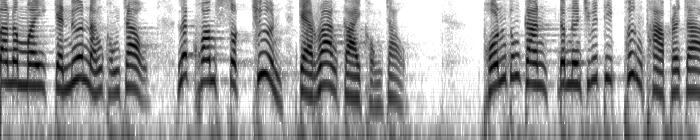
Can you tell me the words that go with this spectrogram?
ลานามัยแก่เนื้อหนังของเจ้า และความสดชื่นแก่ร่างกายของเจ้า ผลของการดำเนินชีวิตที่พึ่งพาพระเจ้า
